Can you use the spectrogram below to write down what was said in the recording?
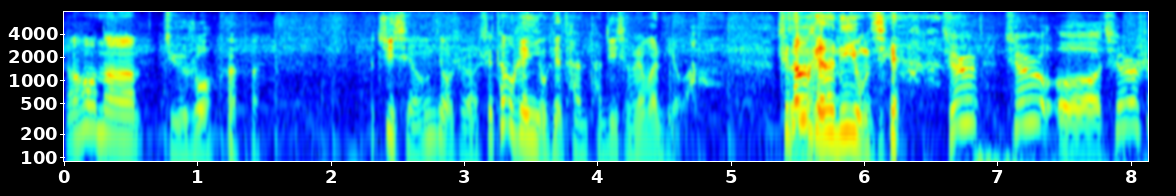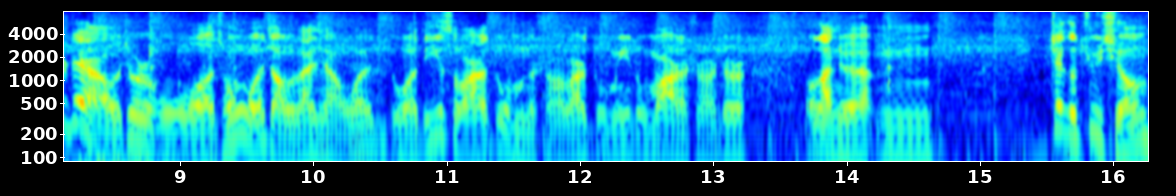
然后呢，继续说，剧情就是谁他妈给你勇气谈谈剧情这问题了？谁他妈给了你勇气？其实其实呃其实是这样，我就是我从我的角度来讲，我我第一次玩 Doom 的时候，玩 Doom 一 Doom 二的时候，就是我感觉嗯，这个剧情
